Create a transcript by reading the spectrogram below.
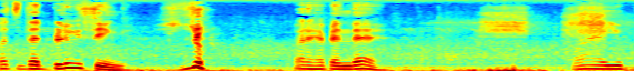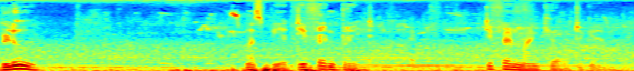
What's that blue thing? Yeah. What happened there? Why are you blue? This Must be a different breed. Different monkey altogether.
